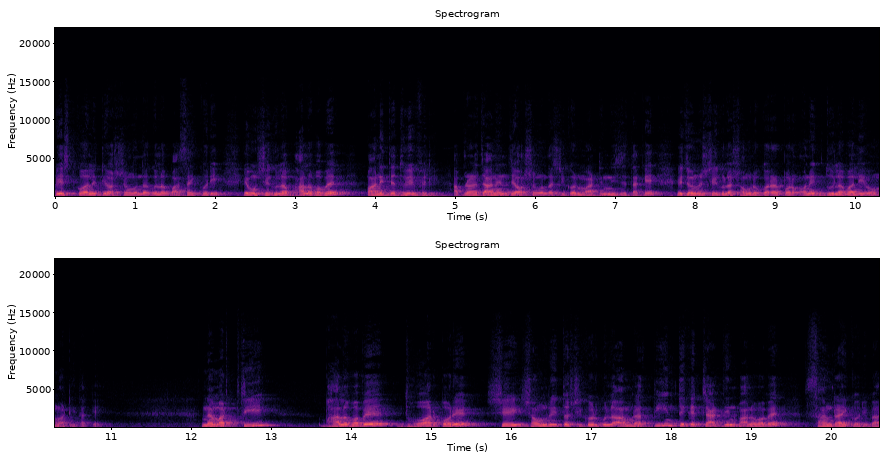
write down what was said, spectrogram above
বেস্ট কোয়ালিটি অশ্বগন্ধাগুলো বাছাই করি এবং সেগুলো ভালোভাবে পানিতে ধুয়ে ফেলি। আপনারা জানেন যে অশ্বগন্ধা শিকড় মাটির নিচে থাকে, এজন্য সেগুলো সংগ্রহ করার পর অনেক ধুলাবালি এবং মাটি থাকে। নাম্বার থ্রি ভালোভাবে ধোয়ার পরে সেই সংগৃহীত শিকড়গুলো আমরা তিন থেকে চার দিন ভালোভাবে সানড্রাই করি বা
